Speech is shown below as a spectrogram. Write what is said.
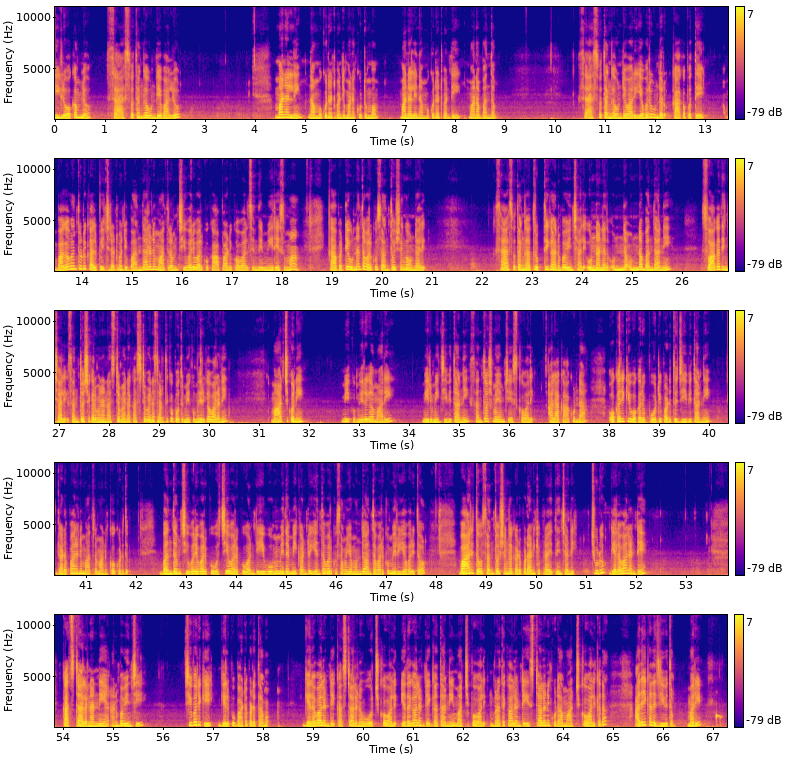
ఈ లోకంలో శాశ్వతంగా ఉండేవాళ్ళు మనల్ని నమ్ముకున్నటువంటి మన కుటుంబం మనల్ని నమ్ముకున్నటువంటి మన బంధం. శాశ్వతంగా ఉండేవారు ఎవరు ఉండరు. కాకపోతే భగవంతుడు కల్పించినటువంటి బంధాలను మాత్రం చివరి వరకు కాపాడుకోవాల్సింది మీరే సుమా. కాబట్టి ఉన్నంత వరకు సంతోషంగా ఉండాలి. శాశ్వతంగా తృప్తిగా అనుభవించాలి. ఉన్న ఉన్న ఉన్న బంధాన్ని స్వాగతించాలి. సంతోషకరమైన నష్టమైన కష్టమైన సర్దుకుపోతూ మీకు మీరుగా వాళ్ళని మార్చుకొని మీకు మీరుగా మారి మీరు మీ జీవితాన్ని సంతోషమయం చేసుకోవాలి. అలా కాకుండా ఒకరికి ఒకరు పోటీ పడుతూ జీవితాన్ని గడపాలని మాత్రం అనుకోకూడదు. బంధం చివరి వరకు వచ్చే వరకు అంటే ఈ భూమి మీద మీకంటూ ఎంతవరకు సమయం ఉందో అంతవరకు మీరు ఎవరితో వారితో సంతోషంగా గడపడానికి ప్రయత్నించండి. చూడు గెలవాలంటే కష్టాలనన్నీ అనుభవించి చివరికి గెలుపు బాట పడతాము. గెలవాలంటే కష్టాలను ఓర్చుకోవాలి ఎదగాలంటే గతాన్ని మర్చిపోవాలి బ్రతకాలంటే ఇష్టాలను కూడా మార్చుకోవాలి కదా? అదే కదా జీవితం. మరి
